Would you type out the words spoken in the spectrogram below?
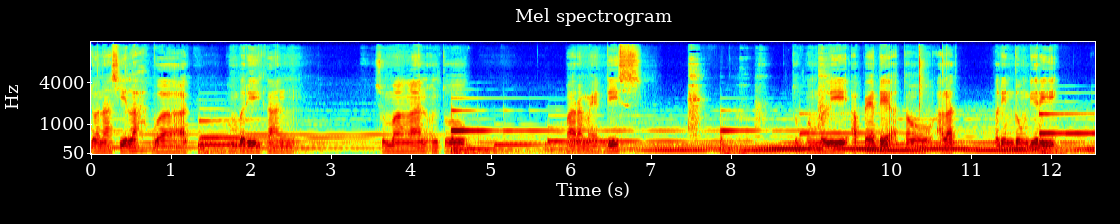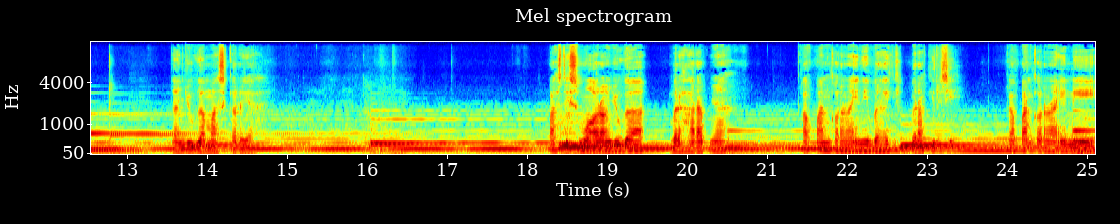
donasi lah buat memberikan sumbangan untuk para medis untuk membeli APD atau alat pelindung diri dan juga masker ya pasti semua orang juga berharapnya kapan corona ini berakhir, berakhir sih? Kapan corona ini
